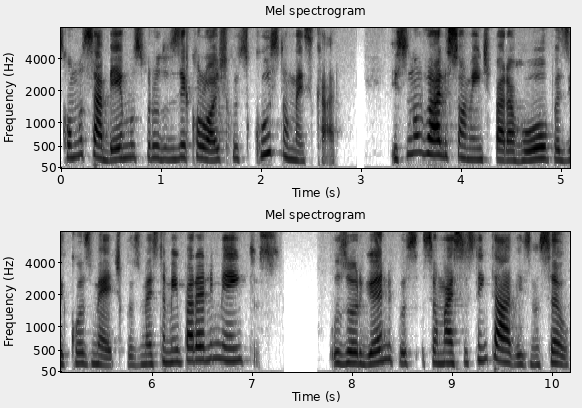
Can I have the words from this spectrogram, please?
Como sabemos, produtos ecológicos custam mais caro. Isso não vale somente para roupas e cosméticos, mas também para alimentos. Os orgânicos são mais sustentáveis, não são?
